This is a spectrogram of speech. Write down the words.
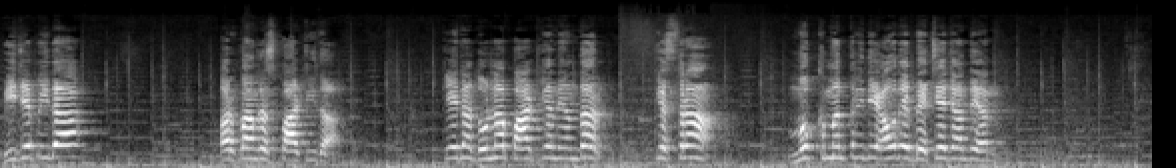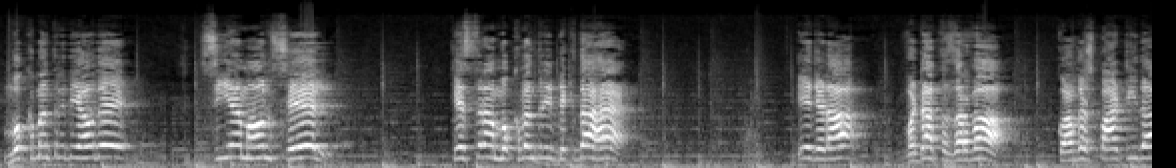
ਬੀਜੇਪੀ ਦਾ ਔਰ ਕਾਂਗਰਸ ਪਾਰਟੀ ਦਾ ਕਿ ਇਹਨਾਂ ਦੋਨਾਂ ਪਾਰਟੀਆਂ ਦੇ ਅੰਦਰ ਕਿਸ ਤਰ੍ਹਾਂ ਮੁੱਖ ਮੰਤਰੀ ਦੇ ਅਹੁਦੇ ਵੇਚੇ ਜਾਂਦੇ ਹਨ। ਮੁੱਖ ਮੰਤਰੀ ਦੇ ਅਹੁਦੇ ਸੀਐਮ ਔਨ ਸੇਲ। ਕਿਸ ਤਰ੍ਹਾਂ ਮੁੱਖ ਮੰਤਰੀ ਵਿਕਦਾ ਹੈ? ਇਹ ਜਿਹੜਾ ਵੱਡਾ ਤਜਰਬਾ ਕਾਂਗਰਸ ਪਾਰਟੀ ਦਾ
